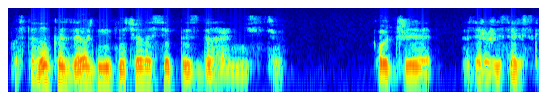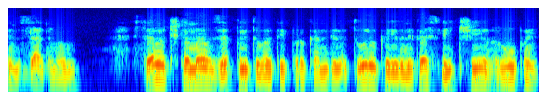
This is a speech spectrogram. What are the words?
Постановка завжди відзначалася бездоганністю. Отже, за режисерським задумом Савочка мав запитувати про кандидатуру керівника слідчої групи,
